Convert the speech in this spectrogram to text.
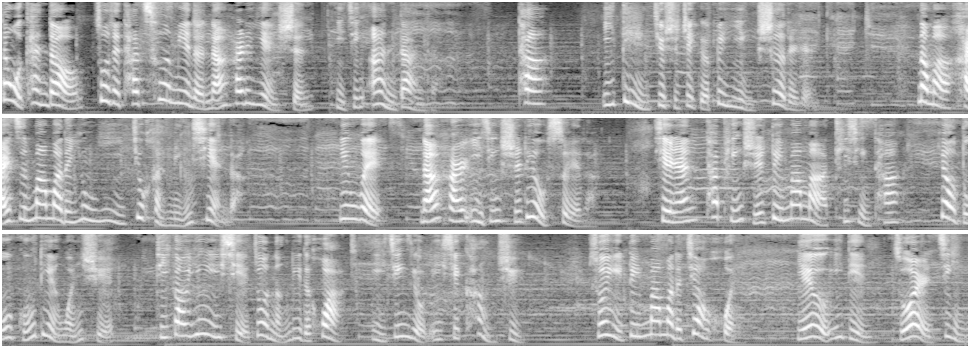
当我看到坐在他侧面的男孩的眼神已经暗淡了，他一定就是这个被影射的人。那么孩子妈妈的用意就很明显了，因为男孩已经十六岁了。显然，他平时对妈妈提醒他要读古典文学，提高英语写作能力的话，已经有了一些抗拒，所以对妈妈的教诲，也有一点左耳进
